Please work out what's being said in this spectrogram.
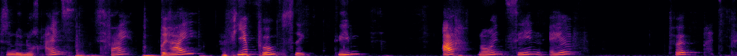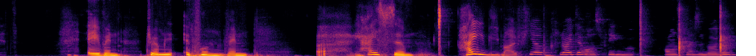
es sind nur noch 1, 2, 3, 4, 5, 6, 7, 8, 9, 10, 11, 12, 13, 14. Ey, wenn Germany, äh, von, wenn, äh, wie heißt sie, Heidi mal vier Leute rausfliegen, rausschmeißen würde,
